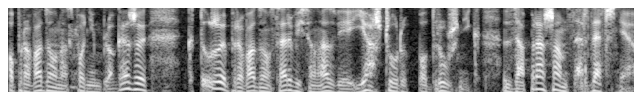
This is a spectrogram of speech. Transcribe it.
Oprowadzą nas po nim blogerzy, którzy prowadzą serwis o nazwie Jaszczur Podróżnik. Zapraszam serdecznie.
